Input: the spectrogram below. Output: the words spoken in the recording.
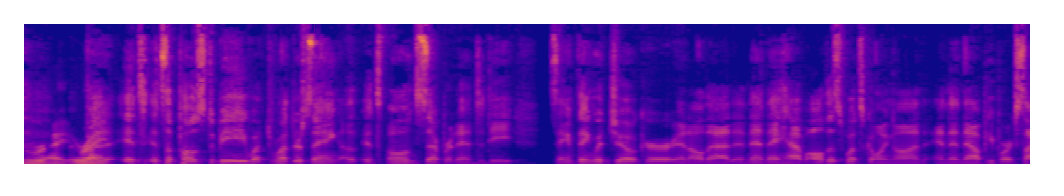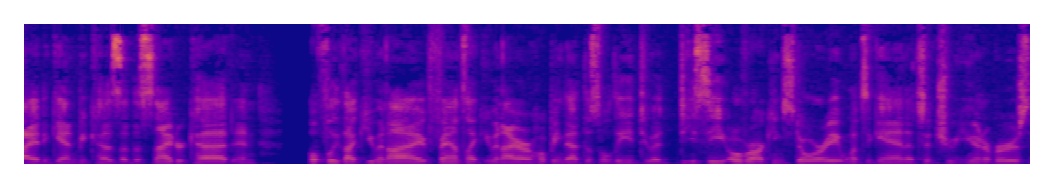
right right But it's it's supposed to be what what they're saying uh, its own separate entity. Same thing with Joker and all that, and then they have all this what's going on, and then now people are excited again because of the Snyder cut, and hopefully, like you and I, fans like you and I, are hoping that this will lead to a DC overarching story. Once again, it's a true universe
